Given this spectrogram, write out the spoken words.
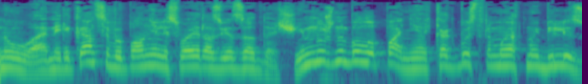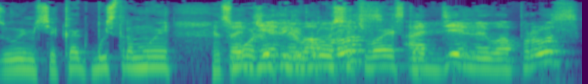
Ну, американцы выполняли свои разведзадачи. Им нужно было понять, как быстро мы отмобилизуемся, как быстро мы Это сможем перебросить вопрос, войска. Отдельный вопрос,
